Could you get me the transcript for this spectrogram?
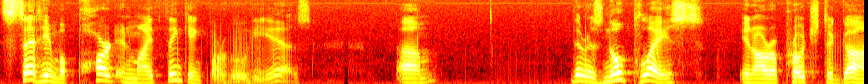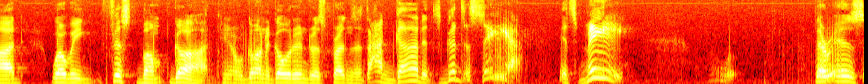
set him apart in my thinking for who he is. Um, there is no place in our approach to God where we fist bump God. You know, we're going to go into his presence and say, Ah, God, it's good to see you. It's me. There is,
